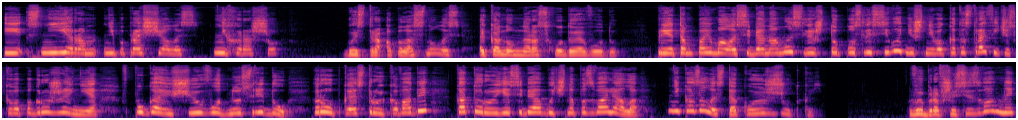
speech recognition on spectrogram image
И с Ниером не попрощалась. Нехорошо. Быстро ополоснулась, экономно расходуя воду. При этом поймала себя на мысли, что после сегодняшнего катастрофического погружения в пугающую водную среду робкая струйка воды, которую я себе обычно позволяла, не казалась такой уж жуткой. Выбравшись из ванны,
